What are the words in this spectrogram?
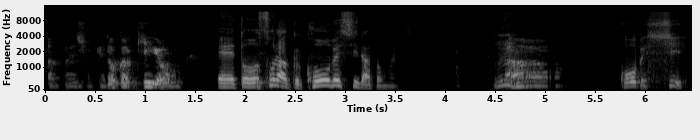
だったでしたっけ？どっかの企業。えっと、おそらく神戸市だと思います。うんああ、神戸市？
